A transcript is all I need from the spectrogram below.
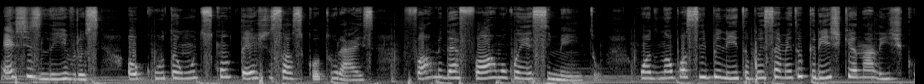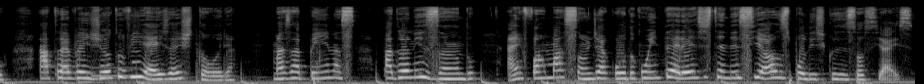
Estes livros ocultam muitos contextos socioculturais, formam e deformam o conhecimento, quando não possibilitam o pensamento crítico e analítico através de outro viés da história, mas apenas padronizando a informação de acordo com interesses tendenciosos políticos e sociais.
